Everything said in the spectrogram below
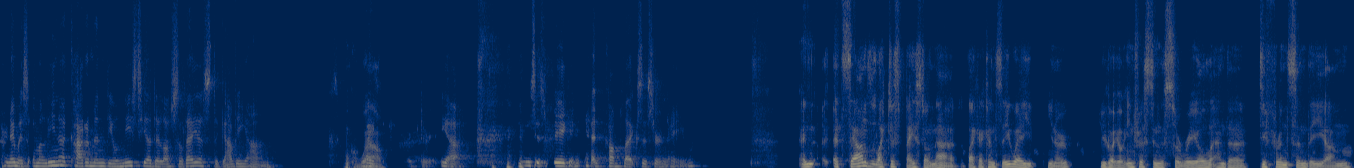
Her name was Emelina Carmen Dionisia de los Reyes de Gavilan. Wow. Yeah. she was as big and, and complex as her name and it sounds like just based on that like i can see where you, you know you got your interest in the surreal and the difference and the um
